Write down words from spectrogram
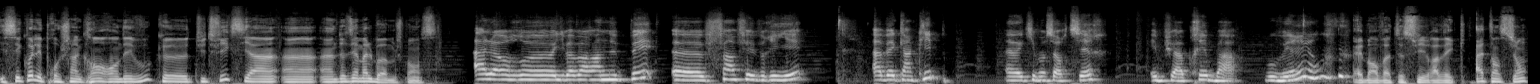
C'est quoi les prochains grands rendez-vous que tu te fixes? Il y a un, deuxième album, je pense. Alors, il va y avoir un EP fin février avec un clip qui va sortir. Et puis après, bah, vous verrez. Hein. Eh ben, on va te suivre avec attention.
